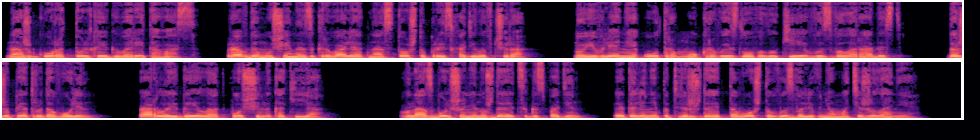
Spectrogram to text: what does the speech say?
Наш город только и говорит о вас. Правда, мужчины закрывали от нас то, что происходило вчера. Но явление утром мокрого и злого Луки вызвало радость. Даже Петру доволен. Карла и Дейла отпущены, как и я. В нас больше не нуждается господин. Это ли не подтверждает того, что вызвали в нем эти желания?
